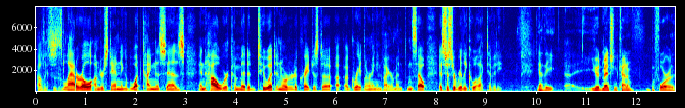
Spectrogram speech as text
at least this lateral understanding of what kindness is and how we're committed to it in order to create just a, a, a great learning environment. And so it's just a really cool activity. Yeah, the uh, you had mentioned kind of before,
